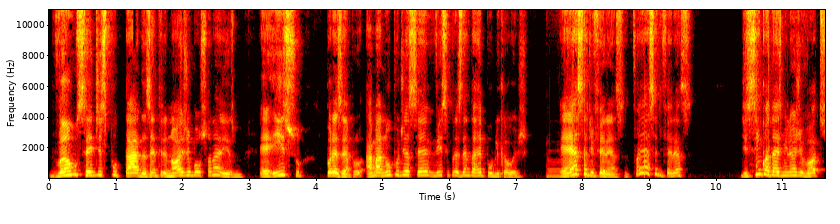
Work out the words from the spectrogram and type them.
vão ser disputadas entre nós e o bolsonarismo. É isso, por exemplo, a Manu podia ser vice-presidente da República hoje. É essa a diferença. Foi essa a diferença de 5 a 10 milhões de votos.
